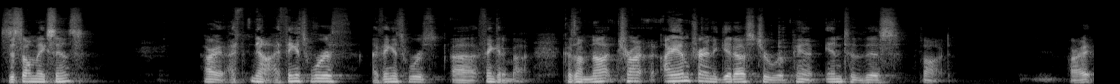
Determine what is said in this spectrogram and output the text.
Does this all make sense? All right. I, now, I think it's worth, I think it's worth uh, thinking about because I'm not trying, I am trying to get us to repent into this thought. All right.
